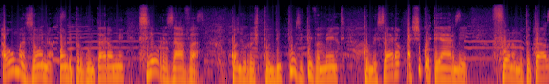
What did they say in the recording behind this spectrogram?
a uma zona onde perguntaram-me se eu rezava. Quando respondi positivamente, começaram a chicotear-me. Foram no total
